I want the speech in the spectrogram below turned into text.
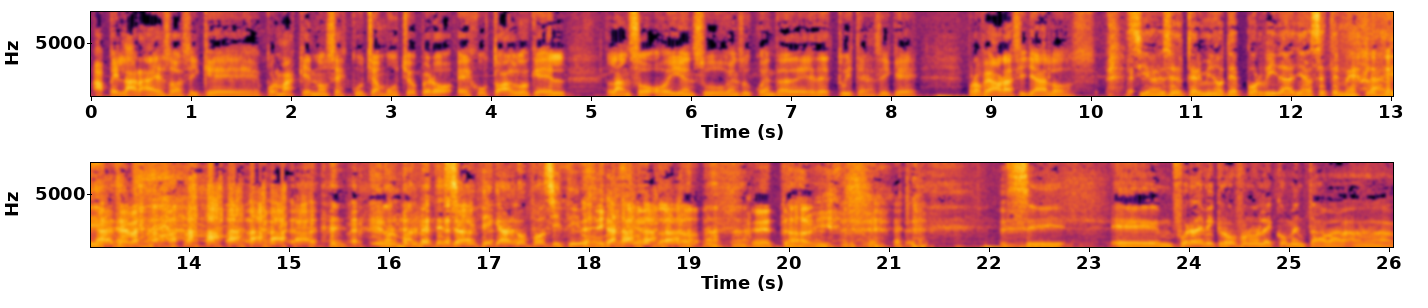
apelar a eso, así que por más que no se escucha mucho, pero es justo algo que él lanzó hoy en su en su cuenta de, de Twitter, así que profe, ahora sí ya los Si a veces el término de por vida ya se te mezcla ahí. Ah, Normalmente Ya. significa algo positivo. Sí, es cierto, ¿no? Está bien. Sí. Eh, fuera de micrófono le comentaba a,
